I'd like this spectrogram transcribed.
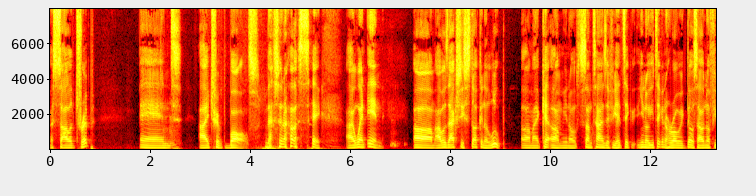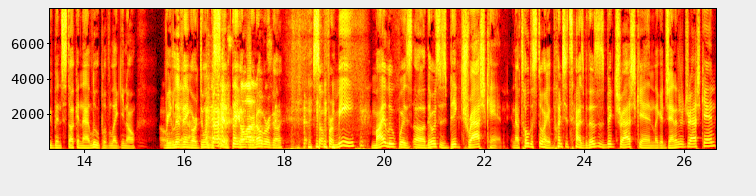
a solid trip, and mm-hmm. I tripped balls. That's what I was saying. I went in. Um, I was actually stuck in a loop. Um, I kept, um, you know, sometimes if you had take, you know, you're taking a heroic dose. I don't know if you've been stuck in that loop of like, you know, oh, reliving yeah. or doing the same thing over and over again. so for me, my loop was uh, there was this big trash can, and I've told the story a bunch of times, but there was this big trash can, like a janitor trash can,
